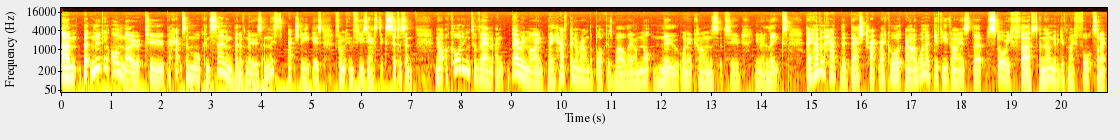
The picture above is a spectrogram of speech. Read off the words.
Um, but moving on though to perhaps a more concerning bit of news, and this actually is from Enthusiastic Citizen. Now, according to them, and bear in mind they have been around the block as well. They are not new when it comes to you know leaks. They haven't had the best track record, and I want to give you guys the story first, and then I'm going to give my thoughts on it.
